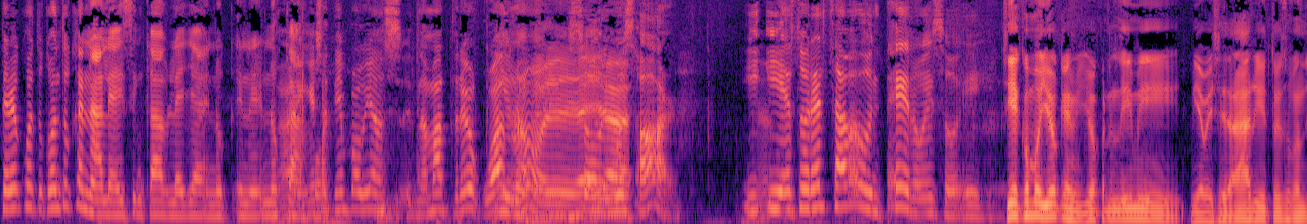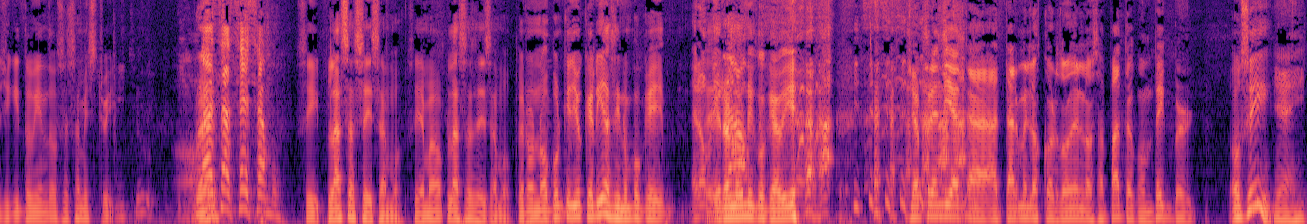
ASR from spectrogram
tres cuatro, ¿cuántos canales hay sin cable allá en, los- en, en los Ah, campos? en ese tiempo habían nada más tres o cuatro, You know, ¿no? Eh, so it era- was hard. Y, y eso era el sábado entero, eso. eh. Sí, es como yo que yo aprendí mi, mi abecedario y todo eso cuando chiquito viendo Sesame Street. Plaza Sésamo. Sí, Plaza Sésamo. Se llamaba Plaza Sésamo. Pero no porque yo quería, sino porque Era lo único que había. Yo aprendí a, atarme los cordones en los zapatos con Big Bird. ¿Oh, sí? Yeah, he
